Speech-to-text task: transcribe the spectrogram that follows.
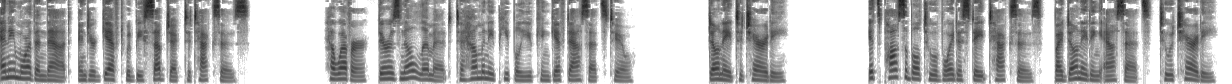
Any more than that and your gift would be subject to taxes. However, there is no limit to how many people you can gift assets to. Donate to charity. It's possible to avoid estate taxes by donating assets to a charity.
